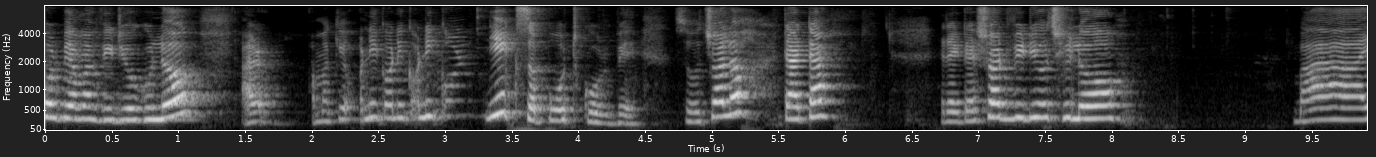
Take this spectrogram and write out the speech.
করবে আমার ভিডিওগুলো আর আমাকে অনেক অনেক অনেক অনেক সাপোর্ট করবে। সো চলো, টাটা। এটা একটা শর্ট ভিডিও ছিল। বাই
